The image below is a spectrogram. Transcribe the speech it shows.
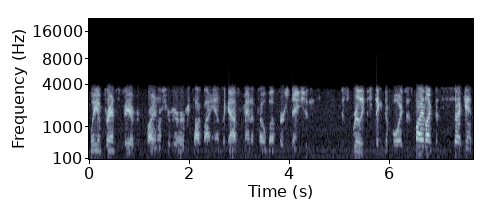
William Prince, if you ever, probably not sure if you ever heard me talk about him, the guy from Manitoba, First Nations, just really distinctive voice. It's probably like the second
